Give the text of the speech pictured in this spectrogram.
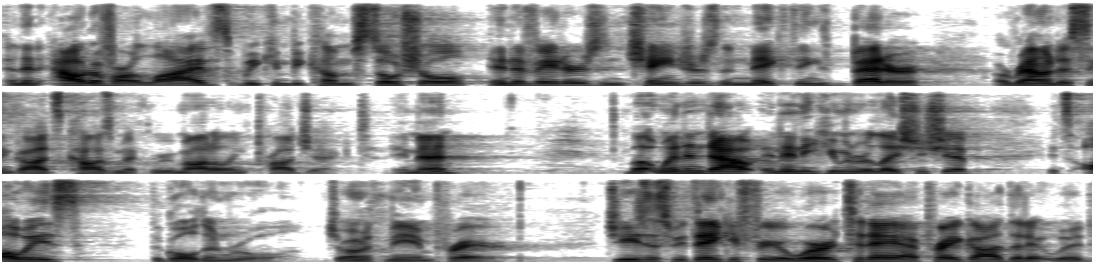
and then out of our lives, we can become social innovators and changers and make things better around us in God's cosmic remodeling project. Amen? But when in doubt in any human relationship, it's always the golden rule. Join with me in prayer. Jesus, we thank you for your word today. I pray, God, that it would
